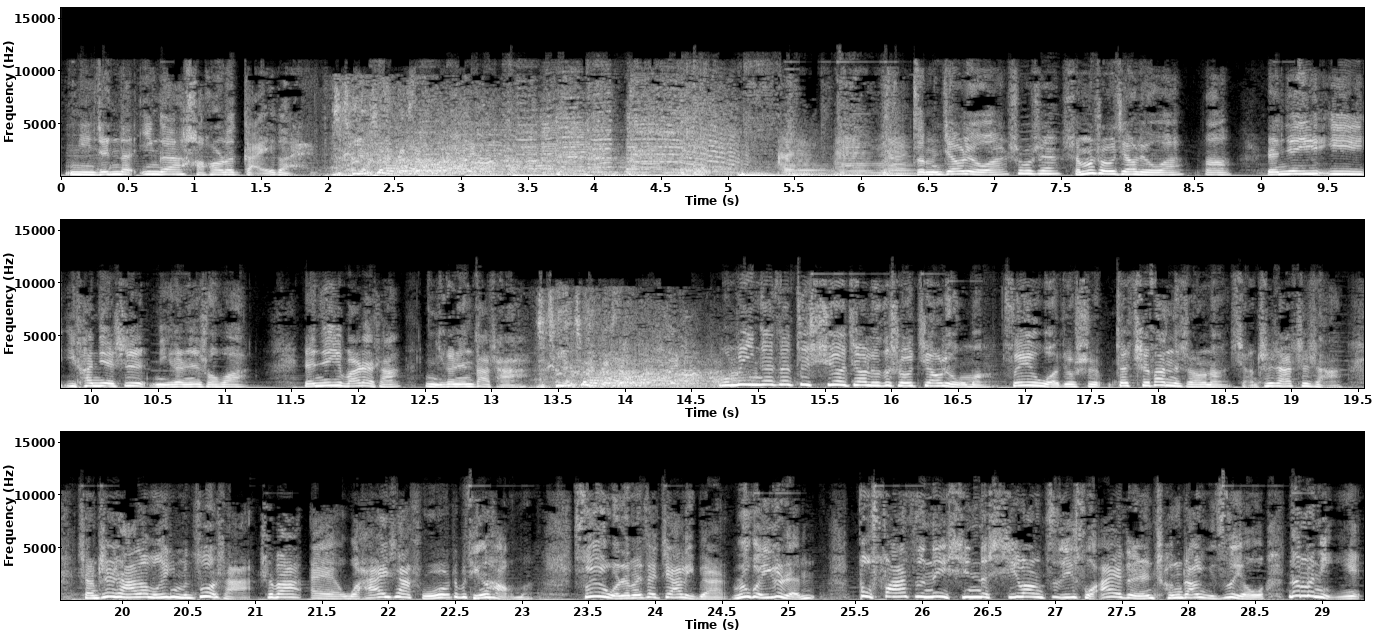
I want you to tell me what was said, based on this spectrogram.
你真的应该好好的改一改。怎么交流啊？是不是？什么时候交流啊？啊，人家一一一看电视，你跟人家说话；人家一玩点啥，你跟人打岔。我们应该在最需要交流的时候交流嘛。所以我就是在吃饭的时候呢，想吃啥吃啥，想吃啥了我给你们做啥，是吧？哎，我还爱下厨，这不挺好吗？所以我认为在家里边，如果一个人不发自内心的希望自己所爱的人成长与自由，那么你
